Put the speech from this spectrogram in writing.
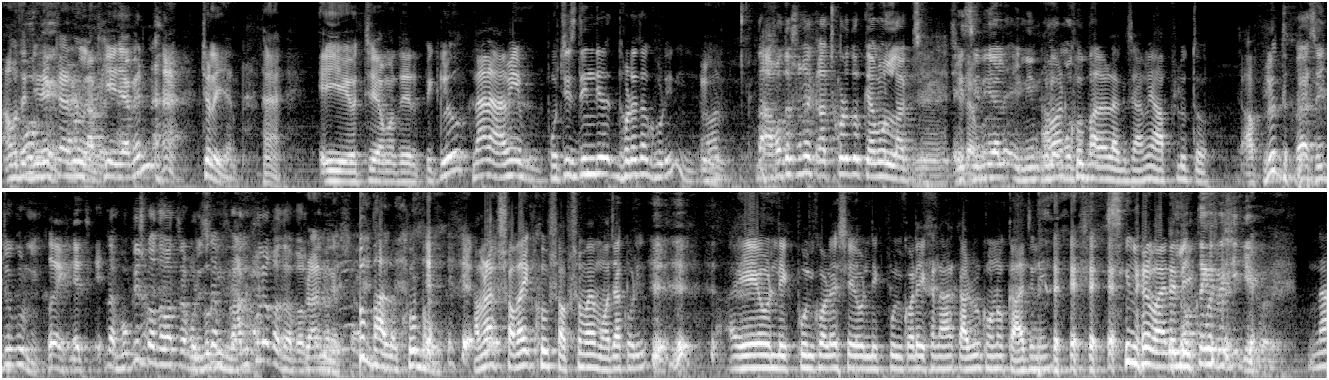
আমাদের ডিরেক্টর এখন লাফিয়ে যাবেন। হ্যাঁ চলে যান। হ্যাঁ। এই হচ্ছে আমাদের পিকলু। না না আমি পঁচিশ দিন ধরে তো ঘুরিনি। আমার না আমাদের সঙ্গে কাজ করে তোর কেমন লাগছে? হ্যাঁ, এই সিরিয়াল এই নিমপুরের আমার খুব ভালো লাগছে আমি আপ্লুত। আপ্লুত? ব্যাস এইটুকুনি না। বুকিশ কথাবার্তা বলিস না প্রাণ খুলে কথা বল প্রাণ খুব ভালো খুব ভালো। আমরা সবাই খুব সবসময় মজা করি। এ ওর লিক পুল করে সে ওর লিক পুল করে এখানে আর কারোর কোনো কাজ নেই। সিনের বাইরে লিক পুল না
